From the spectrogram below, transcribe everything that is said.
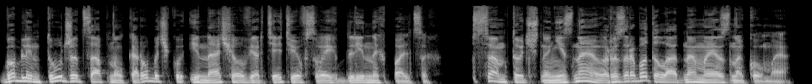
Гоблин тут же цапнул коробочку и начал вертеть ее в своих длинных пальцах. Сам точно не знаю, разработала одна моя знакомая.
